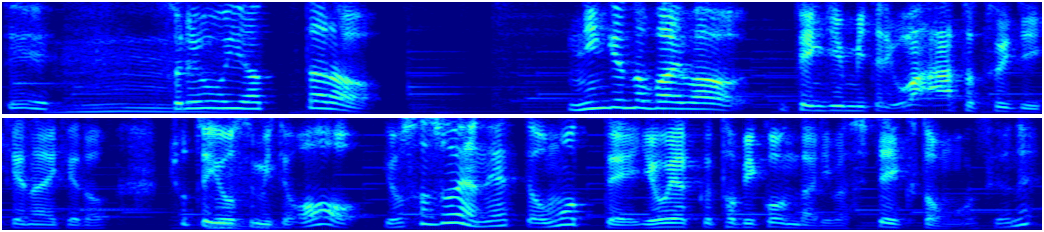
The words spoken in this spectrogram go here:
でうん。それをやったら人間の場合はペンギンみたいにわーっとついていけないけどちょっと様子見て、ああ良さそうやねって思ってようやく飛び込んだりはしていくと思うんですよね。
